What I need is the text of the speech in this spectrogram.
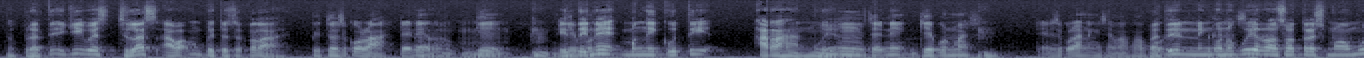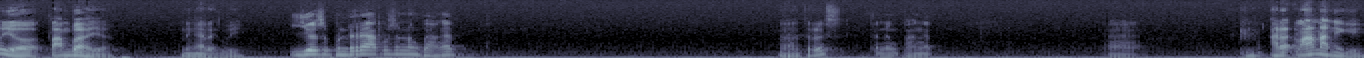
Loh, berarti iki wis jelas awakmu beda sekolah. beda sekolah. Dekne Hmm, nggih nggih Intine mengikuti arahanmu ya. Mm, dekne nggih pun mas dekne sekolah neng SMA favorit Berarti ning kono kuwi rasa tresnomu ya tambah ya ning arek kuwi. iya sebenarnya aku seneng banget Nah, terus seneng banget Eh, arek lanang iki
